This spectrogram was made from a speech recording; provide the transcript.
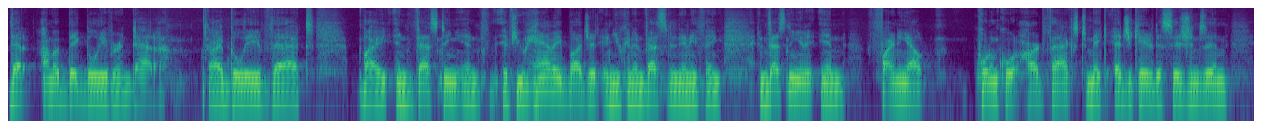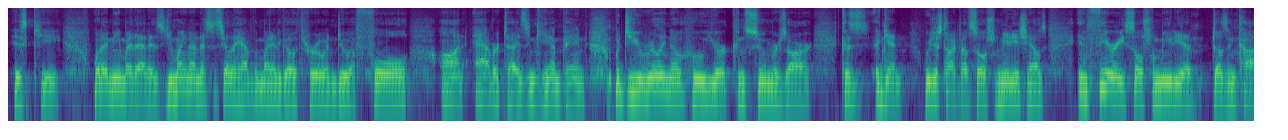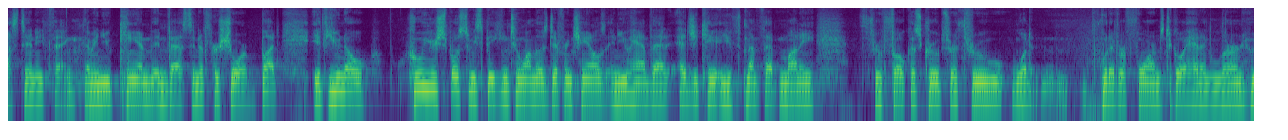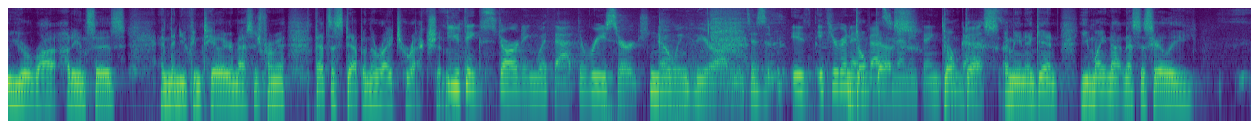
that I'm a big believer in data. I believe that by investing in, if you have a budget and you can invest it in anything, investing in, in finding out quote unquote hard facts to make educated decisions in is key. What I mean by that is you might not necessarily have the money to go through and do a full on advertising campaign, but do you really know who your consumers are? Because again, we just talked about social media channels. In theory, social media doesn't cost anything. I mean, you can invest in it for sure, but if you know who you're supposed to be speaking to on those different channels, and you have that educate, you've spent that money through focus groups or through what, whatever forms to go ahead and learn who your audience is, and then you can tailor your message from it. That's a step in the right direction. You think starting with that, the research, knowing who your audience is, is if you're going to invest guess. in anything, don't, don't guess. guess. I mean, again, you might not necessarily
